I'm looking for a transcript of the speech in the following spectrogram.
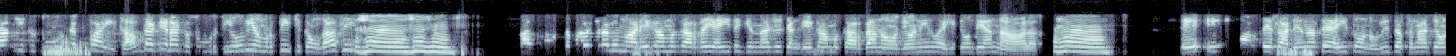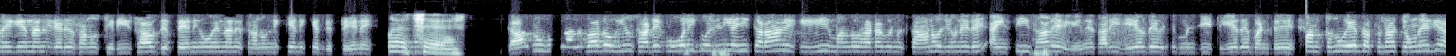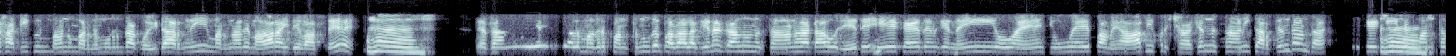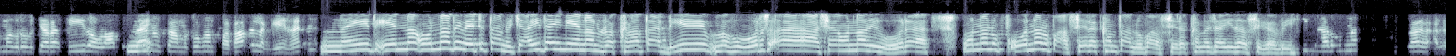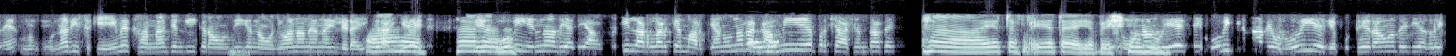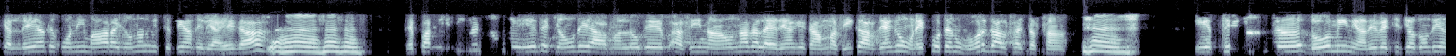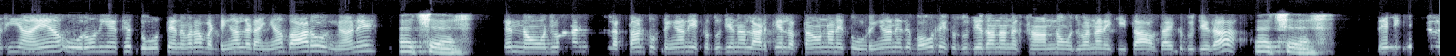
ਤੇਰਾ ਵੀ ਕਸੂਰ ਤੇ ਭਾਈ ਸਾਹਿਬ ਦਾ ਕਿਹੜਾ ਕਸੂਰ ਸੀ? ਉਹ ਵੀ ਅੰਮ੍ਰਿਤ ਹੀ ਛਕਾਉਂਦਾ ਸੀ। ਹਾਂ ਹਾਂ ਹਾਂ। ਜਿਹੜਾ ਕੋਈ ਮਾੜੇ ਕੰਮ ਕਰਦਾ ਹੀ ਅਸੀਂ ਤੇ ਜਿੰਨਾ ਜੋ ਚੰਗੇ ਕੰਮ ਕਰਦਾ ਨੌਜਵਾਨੀ ਨੂੰ ਅਸੀਂ ਚਾਹੁੰਦੇ ਆ ਨਾਲ। ਹਾਂ। ਤੇ ਇਹ ਵਾਸਤੇ ਸਾਡੇ ਨਾਲ ਤੇ ਅਸੀਂ ਤੁਹਾਨੂੰ ਵੀ ਦੱਸਣਾ ਚਾਹੁੰਦੇ ਕਿ ਇਹਨਾਂ ਨੇ ਜਿਹੜੇ ਸਾਨੂੰ ਸ੍ਰੀ ਸਾਹਿਬ ਦਿੱਤੇ ਨੇ ਉਹ ਇਹਨਾਂ ਨੇ ਸਾਨੂੰ ਨਿੱਕੇ ਨਿੱਕੇ ਦਿੱਤੇ ਨੇ। ਅੱਛਾ। ਕੱਲ ਨੂੰ ਕੋਈ ਗੱਲਬਾਤ ਹੋ ਗਈ ਹੁਣ ਸਾਡੇ ਕੋਲ ਹੀ ਕੁਝ ਨਹੀਂ ਅਸੀਂ ਕਰਾਂਗੇ ਕੀ? ਮੰਨ ਲਓ ਸਾਡਾ ਕੋਈ ਨੁਕਸਾਨ ਹੋ ਜੇ ਉਹਨੇ ਦੇ ਐਂਟੀ ਸਾਰੇ ਹੈਗੇ ਨੇ ਸਾਰੀ ਜੇਲ੍ਹ ਦੇ ਵਿੱਚ ਮਨਜੀਠੀਏ ਦੇ ਬੰਦੇ। ਪੰਥ ਨੂੰ ਇਹ ਦੱਸਣਾ ਚਾਹੁੰਦੇ ਕਿ ਸਾਡੀ ਕੋਈ ਸਾਨੂੰ ਮਰਨ ਮੁਰਨ ਦਾ ਕੋਈ ਡਰ ਨਹੀਂ ਮਰਨਾ ਦੇ ਮਹਾਰਾਜ ਦੇ ਵਾਸਤੇ। ਹਾਂ। ਤੇ ਸਾਨੂੰ ਇਹ ਗੱਲ ਮਗਰ ਪੰਥ ਨੂੰ ਤੇ ਪਤਾ ਲੱਗੇ ਨਾ ਕੱਲ ਨੂੰ ਨੁਕਸਾਨ ਸਾਡਾ ਹੋ ਜੇ ਤੇ ਇਹ ਕਹਿ ਦੇਣ ਕਿ ਨਹੀਂ ਉਹ ਐ ਜੂ ਇਹ ਭਾਵੇਂ ਆਪ ਹੀ ਪ੍ਰਸ਼ਾਸਨ ਨੁਕਸਾਨ ਹੀ ਕਰ ਦਿੰਦਾ ਹੁੰਦਾ। ਕਿ ਕੀ ਤੇ। ਪੰਥ ਮਗਰੋਂ ਵਿਚਾਰਾ ਕੀ ਰੌਲਾ ਪਾਉਂਦਾ ਇਹਨੂੰ ਕੰਮ ਤੋਂ ਕੰਮ ਪਤਾ ਤੇ ਲੱਗੇ ਹੈ। ਨਹੀਂ ਇਹਨਾਂ ਉਹਨਾਂ ਦੇ ਵਿੱਚ ਤੁਹਾਨੂੰ ਚਾਹੀਦਾ ਹੀ ਨਹੀਂ ਇਹਨਾਂ ਨੂੰ ਰੱਖਣਾ ਤੁਹਾਡੀ ਹੋਰ ਆਸ਼ਾ ਉਹਨਾਂ ਦੀ ਹੋਰ ਹੈ ਉਹਨਾਂ ਨੂੰ ਉਹਨਾਂ ਨੂੰ ਪਾਸੇ ਰੱਖਣ ਤੁਹਾਨੂੰ ਪਾਸੇ ਰੱਖਣਾ ਚਾਹੀਦਾ ਸੀਗਾ ਵੀ। ਯਾਰ ਉਹਨਾਂ ਅਗਲੇ ਉਹਨਾਂ ਦੀ ਸਕੀਮ ਹੈ ਖਾਨਾ ਜੰਗੀ ਕਰਾਉਣ ਦੀ ਕਿ ਨੌਜਵਾਨਾਂ ਨਾਲ ਇਹਨਾਂ ਦੀ ਲੜਾਈ ਕਰਾਈਏ। ਤੇ ਉਹ। ਵੀ ਇਹਨਾਂ ਦੇ ਅਧਿਆਪਕ ਹੀ ਲੜ ਲੜ ਕੇ ਮਰ ਜਾਣ। ਉਹਨਾਂ ਦਾ ਕੰਮ ਹੀ ਇਹ ਪ੍ਰਸ਼ਾਸਨ ਦਾ ਤੇ। ਹਾਂ ਇਹ ਤਾਂ ਇਹ ਤਾਂ ਹੈ ਹੀ ਆ ਵੀ ਉਹਨਾਂ ਨੂੰ ਇਹ ਕਿ ਉਹ ਵੀ ਇਹਨਾਂ ਦੇ ਉਹ ਵੀ ਹੈਗੇ ਪੁੱਠੇ ਰਾਹਾਂ ਤੇ ਜੇ ਅਗਲੇ ਚੱਲੇ ਆ ਤੇ ਕੋਨੀ ਮਹਾਰਾਜ ਉਹਨਾਂ ਨੂੰ ਵੀ ਸਿੱਧਿਆਂ ਤੇ ਲਿਆਏਗਾ। ਹਾਂ ਹਾਂ ਹਾਂ। ਤੇ ਪਰ ਇਹ ਨੀ ਨਾ ਚਾਹੁੰਦੇ ਇਹ ਤੇ ਚਾਹੁੰਦੇ ਆ ਮੰਨ ਲਓ ਕਿ ਅਸੀਂ ਨਾ ਉਹਨਾਂ ਦਾ ਲੈ ਦਿਆਂਗੇ ਕੰਮ ਅਸੀਂ ਕਰ ਦਿਆਂਗੇ। ਹੁਣ ਇੱਕੋ ਤੈਨੂੰ ਹੋਰ ਗੱਲ ਸੱਚ ਦੱਸਾਂ। ਹਾਂ। ਇੱਥੇ ਅੱਜ ਦੋ ਮਹੀਨਿਆਂ ਦੇ ਵਿੱਚ ਜਦੋਂ ਦੇ ਅਸੀਂ ਆਏ ਆ ਉਰੋਂ ਦੀਆਂ ਇੱਥੇ ਦੋ ਤਿੰਨ ਵਾਰਾਂ ਵੱਡੀਆਂ ਲੜਾਈਆਂ ਬਾਹਰ ਹੋ ਗਈਆਂ ਨੇ। ਅੱਛਾ। ਤੇ ਨੌਜਵਾਨਾਂ ਦੀਆਂ ਲੱਤਾਂ ਟੁੱਟੀਆਂ ਨੇ ਇੱਕ ਦੂਜੇ ਨਾਲ ਲੜ ਕੇ ਲੱਤਾਂ ਉਹਨਾਂ ਨੇ ਤੋੜੀਆਂ ਨੇ ਤੇ ਬਹੁਤ ਇੱਕ ਦੂਜੇ ਦਾ ਉਹਨਾਂ ਨੁਕਸਾਨ ਨੌਜਵਾਨਾਂ ਨੇ ਕੀਤਾ ਆਪਦਾ ਇੱਕ ਦੂਜੇ ਦਾ। ਅੱਛਾ। ਤੇ ਇੱਕ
